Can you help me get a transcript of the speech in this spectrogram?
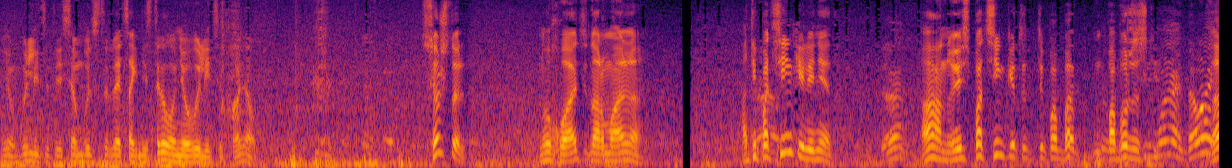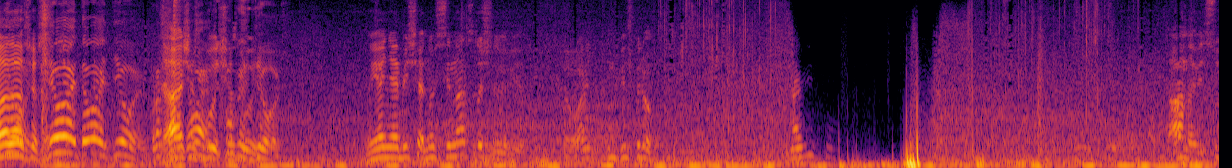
У него вылетит, если он будет стрелять с огнестрела, у него вылетит, понял? Все что ли? Ну, хватит, нормально. А ты под синьки или нет? Да? А, ну если под синькой, то ты по- по-божески. Снимай, давай, Да, да, всё. делай, давай, делай. Братан, Да, щас давай, будет, сколько будет. сделаешь? Ну я не обещаю, ну 17 точно убьет. Давай. Ну без трех. На весу. Да, на весу.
